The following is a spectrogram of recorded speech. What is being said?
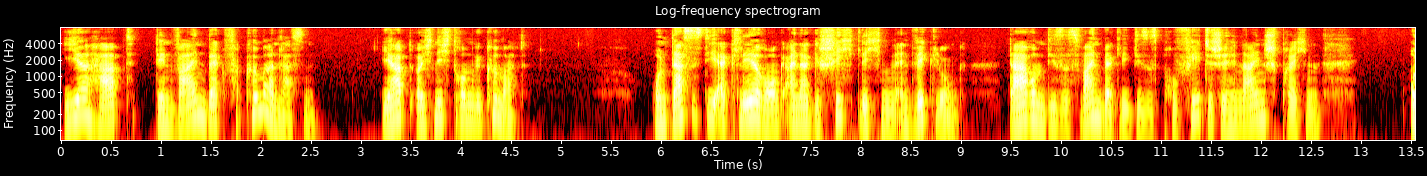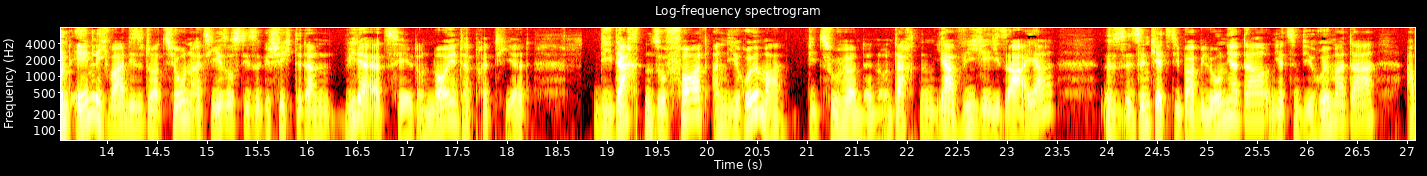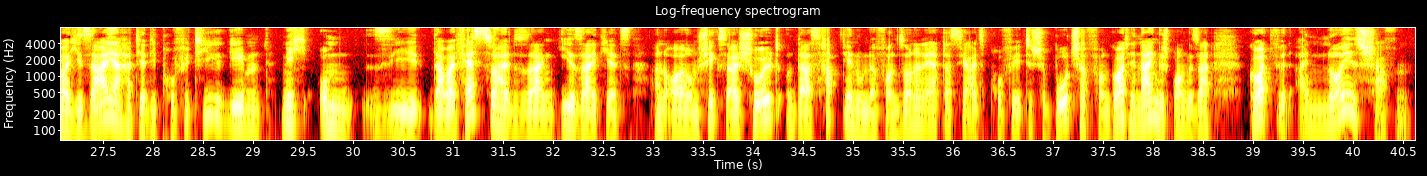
ihr habt den Weinberg verkümmern lassen. Ihr habt euch nicht drum gekümmert. Und das ist die Erklärung einer geschichtlichen Entwicklung. Darum dieses Weinberglied, dieses prophetische Hineinsprechen. Und ähnlich war die Situation, als Jesus diese Geschichte dann wiedererzählt und neu interpretiert. Die dachten sofort an die Römer, die Zuhörenden, und dachten, ja, wie Jesaja, sind jetzt die Babylonier da und jetzt sind die Römer da. Aber Jesaja hat ja die Prophetie gegeben, nicht um sie dabei festzuhalten, zu sagen, ihr seid jetzt an eurem Schicksal schuld und das habt ihr nun davon, sondern er hat das ja als prophetische Botschaft von Gott hineingesprochen, gesagt, Gott wird ein Neues schaffen.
